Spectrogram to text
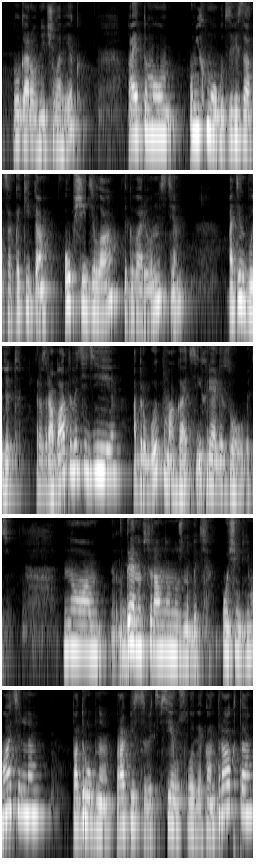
– благородный человек, поэтому у них могут завязаться какие-то общие дела, договоренности. Один будет разрабатывать идеи, а другой помогать их реализовывать но Гэну все равно нужно быть очень внимательным, подробно прописывать все условия контракта,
